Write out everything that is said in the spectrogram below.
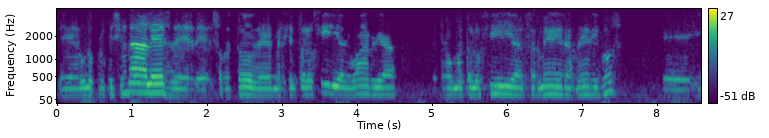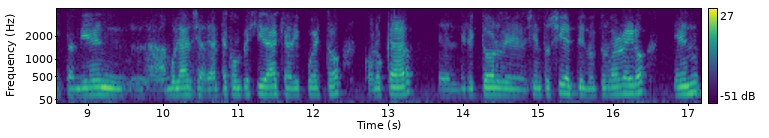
de algunos profesionales, de, sobre todo de emergentología, de guardia, de traumatología, enfermeras, médicos, eh, y también la ambulancia de alta complejidad que ha dispuesto colocar el director del 107, el doctor Barreiro, en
